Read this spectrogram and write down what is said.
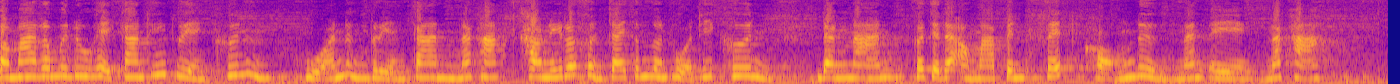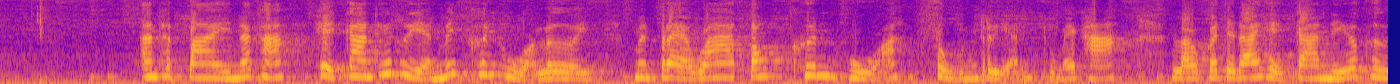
ต่อมาเรามาดูเหตุการณ์ที่เหรียญขึ้นหัวหนึ่งเหรียญกันนะคะ คราวนี้เราสนใจจำนวนหัวที่ขึ้น ดังนั้นก็จะได้ออกมาเป็นเซตของหนึ่งนั่นเองนะคะ อันถัดไปนะคะ เหตุการณ์ที่เหรียญไม่ขึ้นหัวเลย มันแปลว่าต้องขึ้นหัวศูนย์เหรียญถูกไหมคะ เราก็จะได้เหตุการณ์นี้ก็คือ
